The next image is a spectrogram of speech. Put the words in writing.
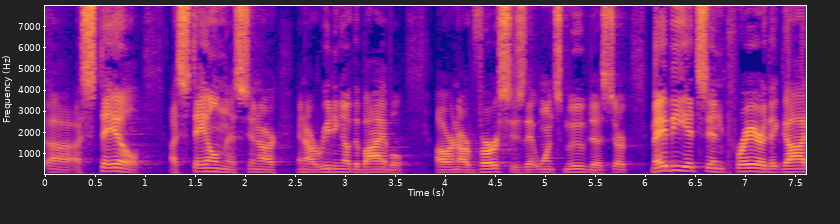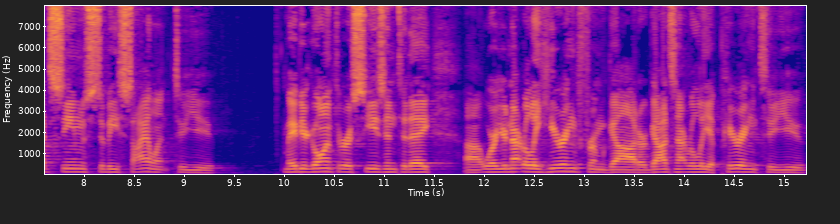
a, a stale a staleness in our in our reading of the Bible or in our verses that once moved us. Or maybe it's in prayer that God seems to be silent to you. Maybe you're going through a season today uh, where you're not really hearing from God or God's not really appearing to you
